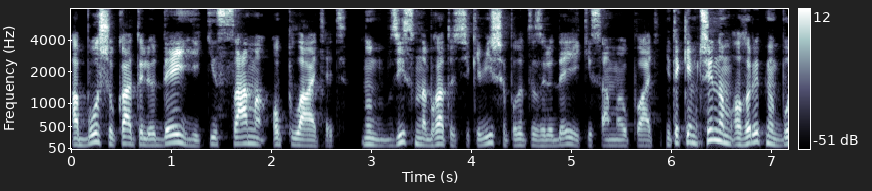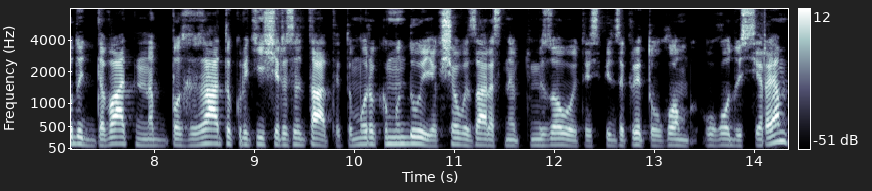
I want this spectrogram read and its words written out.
або шукати людей, які саме оплатять. Ну, звісно, набагато цікавіше платити за людей, які саме оплатять. І таким чином алгоритми будуть давати набагато крутіші результати. Тому рекомендую, якщо ви зараз не оптимізовуєтесь під закриту углом угоду CRM,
